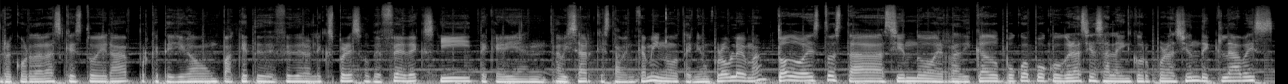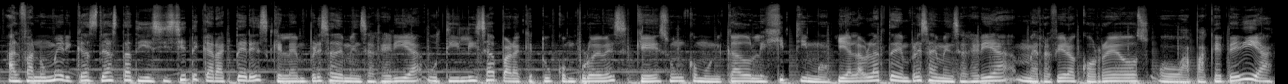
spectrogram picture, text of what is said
recordarás que esto era porque te llegaba un paquete de Federal Express o de FedEx y te querían avisar que estaba en camino o tenía un problema. Todo esto está siendo erradicado poco a poco gracias a la incorporación de claves alfanuméricas de hasta 17 caracteres que la empresa de mensajería utiliza para que tú compruebes que es un comunicado legítimo. Y al hablarte de empresa de mensajería me refiero a correos o a paquetería.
